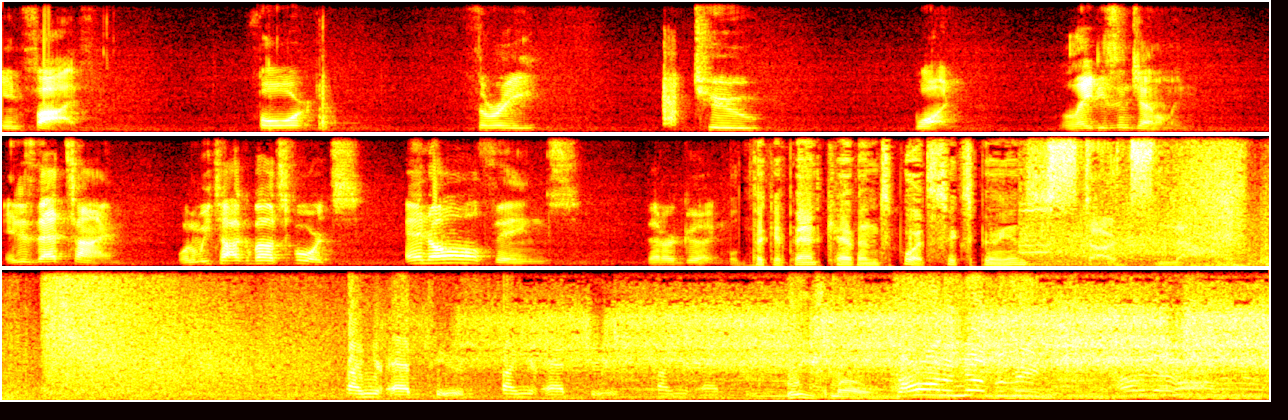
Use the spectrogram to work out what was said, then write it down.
in five, four, three, two, one. Ladies and gentlemen, it is that time when we talk about sports and all things that are good. The Kip and Kevin Sports Experience starts now. Find your attitude. Find your attitude. Find your attitude. Beast mode. All the number How did that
